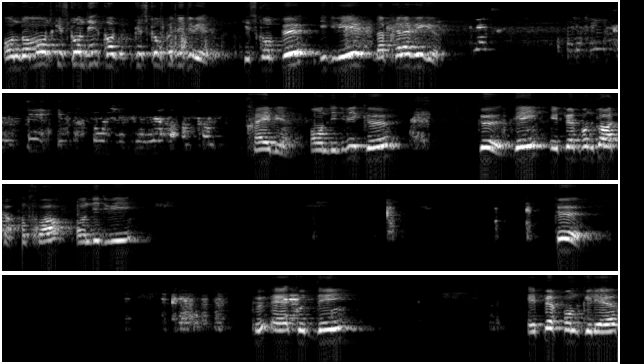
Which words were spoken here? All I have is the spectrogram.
On demande qu'est-ce qu'on qu'est-ce qu'on peut déduire. Qu'est-ce qu'on peut déduire d'après la figure? Très bien. On déduit que, que D est perpendiculaire à K. En 3, on déduit que, que, E, que D est perpendiculaire.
